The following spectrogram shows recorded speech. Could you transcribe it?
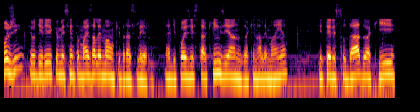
Hoje eu diria que eu me sinto mais alemão que brasileiro. Né? Depois de estar 15 anos aqui na Alemanha, de ter estudado aqui,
